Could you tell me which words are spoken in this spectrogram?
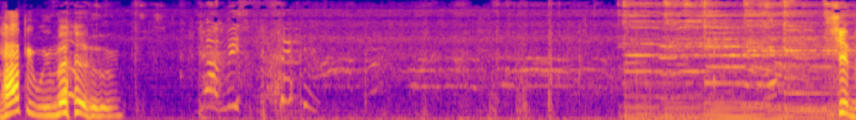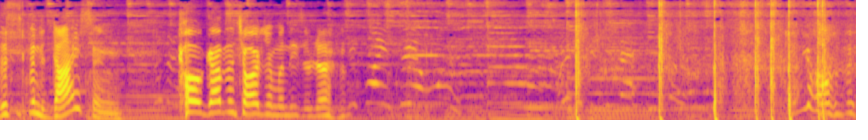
I'm happy we moved. Yeah, me too. Shit, this is gonna die soon. Cole, grab the charger when these are done. Can you hold this?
